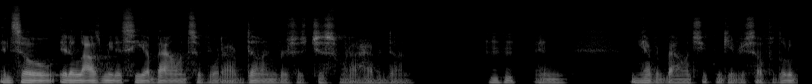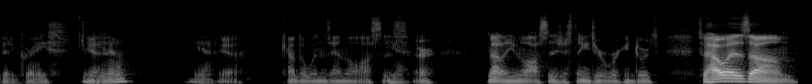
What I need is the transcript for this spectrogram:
and so it allows me to see a balance of what I've done versus just what I haven't done. Mhm. And when you have a balance, you can give yourself a little bit of grace. Yeah. You know? Yeah. Yeah. Count the wins and the losses. Yeah. Or not even losses, just things you're working towards. So how has um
